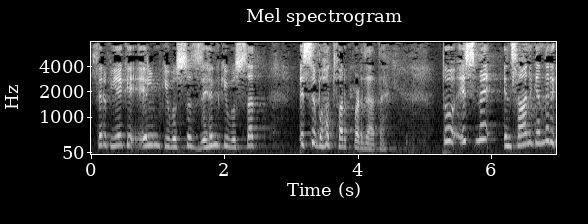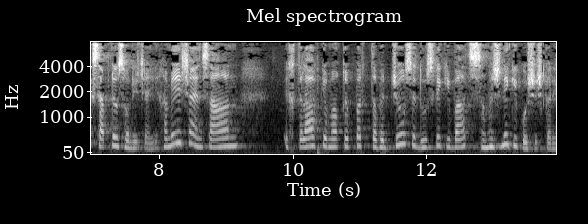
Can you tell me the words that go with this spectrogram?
صرف یہ کہ علم کی وسط ذہن کی وسط اس سے بہت فرق پڑ جاتا ہے۔ تو اس میں انسان کے اندر ایکسپٹینس ہونی چاہیے۔ ہمیشہ انسان اختلاف کے موقع پر توجہ سے دوسرے کی بات سمجھنے کی کوشش کرے۔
